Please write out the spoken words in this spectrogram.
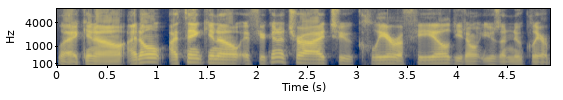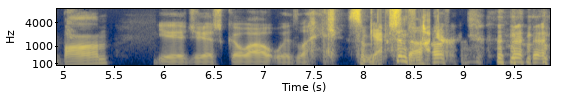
Like, you know, I don't I think, you know, if you're going to try to clear a field, you don't use a nuclear bomb. You just go out with like some Gas and stuff. fire.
